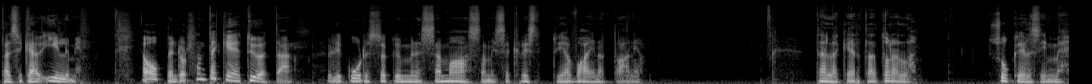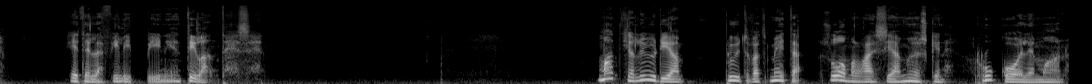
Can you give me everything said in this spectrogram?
tai se käy ilmi. Ja Open Doorshan tekee työtään yli 60 maassa, missä kristittyjä vainotaan. Ja tällä kertaa todella sukelsimme Etelä-Filippiinien tilanteeseen. Mat ja Lyydia pyytävät meitä suomalaisia myöskin rukoilemaan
